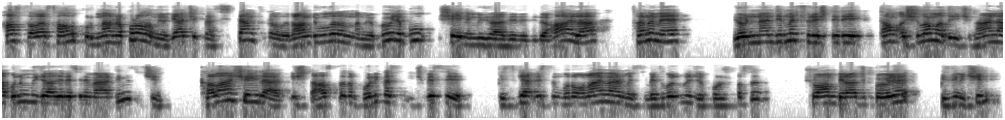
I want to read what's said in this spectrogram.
hastalar sağlık kurumundan rapor alamıyor. Gerçekten sistem tıkalı, randevular alınamıyor. Böyle bu şeyle mücadele ediliyor. Hala tanı ve yönlendirme süreçleri tam aşılamadığı için hala bunun mücadelesini verdiğimiz için kalan şeyler işte hastanın folik asit içmesi, psikiyatristin buna onay vermesi, metabolizmacı konuşması şu an birazcık böyle bizim için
